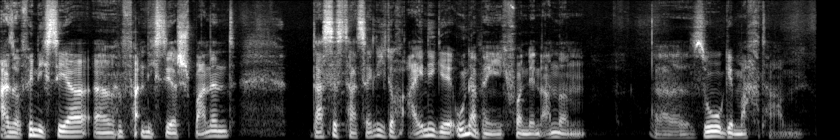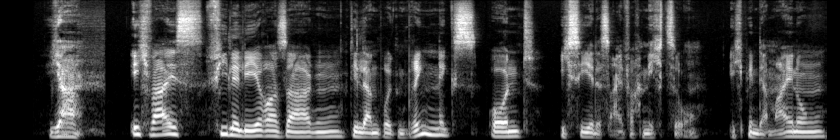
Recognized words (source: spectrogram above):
Also finde ich sehr, äh, fand ich sehr spannend, dass es tatsächlich doch einige unabhängig von den anderen äh, so gemacht haben. Ja, ich weiß, viele Lehrer sagen, die Lernbrücken bringen nichts und ich sehe das einfach nicht so. Ich bin der Meinung,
